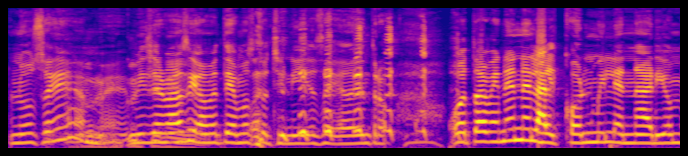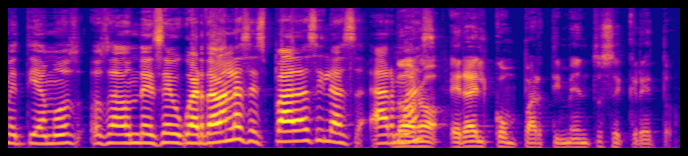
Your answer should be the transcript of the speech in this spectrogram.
No sé, ¿Por qué me- mis hermanos y yo metíamos cochinillas ahí adentro. O también en el halcón milenario metíamos, o sea, donde se guardaban las espadas y las No, armas. no, era el compartimento secreto.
